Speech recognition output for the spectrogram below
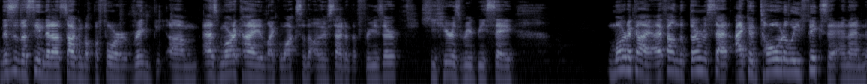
This is the scene that I was talking about before. Rigby, um, as Mordecai like walks to the other side of the freezer, he hears Rigby say, "Mordecai, I found the thermostat. I could totally fix it." And then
